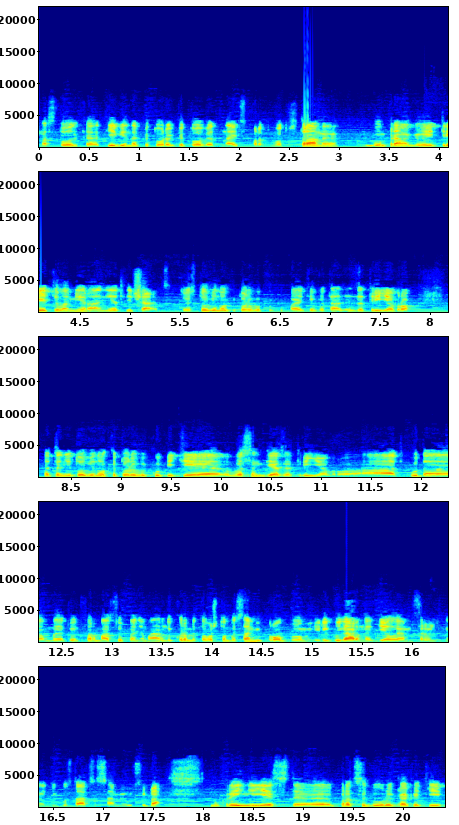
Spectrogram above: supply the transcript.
настолько. Те вина, которые готовят на экспорт вот в страны, будем прямо говорить, третьего мира, они отличаются. То есть то вино, которое вы покупаете в Италии за 3 евро, это не то вино, которое вы купите в СНГ за 3 евро. А откуда мы эту информацию понимаем? Ну, кроме того, что мы сами пробуем и регулярно делаем сравнительные дегустации сами у себя. В Украине есть э, процедуры, как эти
